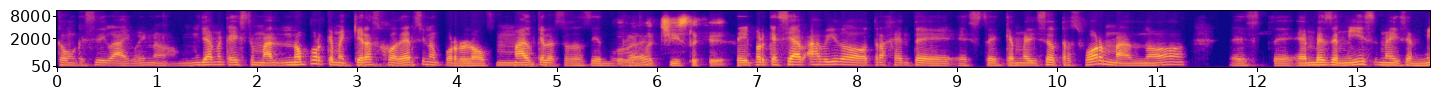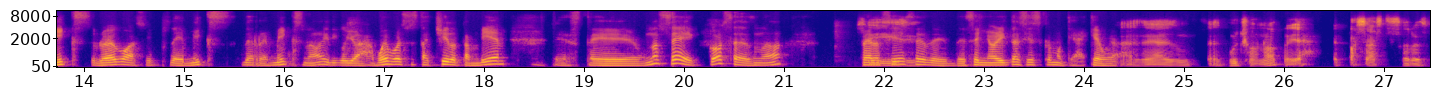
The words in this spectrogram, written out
como que sí digo, ay, güey, no, ya me caíste mal. No porque me quieras joder, sino por lo mal que lo estás haciendo, Por el ¿sabes? mal chiste que. Sí, porque sí ha, ha habido otra gente este, que me dice otras formas, ¿no? Este, en vez de mix, me dicen mix, luego así pues, de mix, de remix, ¿no? Y digo yo, ah, huevo, eso está chido también. Este, no sé, cosas, ¿no? Pero sí, sí, ese de, de señorita sí es como que, ay, qué bueno. Ah, ya, es, es mucho, ¿no? Pero ya, te pasaste, ahora sí.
